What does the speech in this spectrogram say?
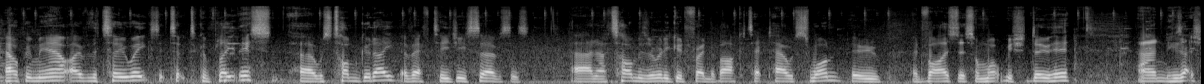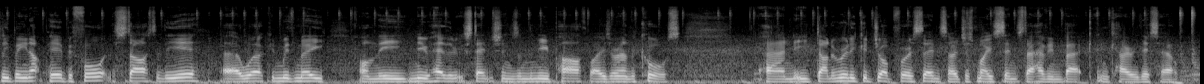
Helping me out over the two weeks it took to complete this uh, was Tom Gooday of FTG Services. Uh, now Tom is a really good friend of architect Howard Swan who advised us on what we should do here and he's actually been up here before at the start of the year uh, working with me on the new heather extensions and the new pathways around the course and he'd done a really good job for us then so it just made sense to have him back and carry this out.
